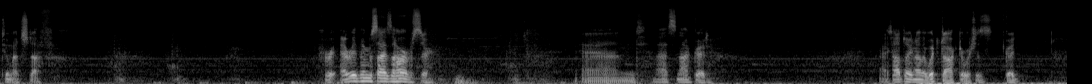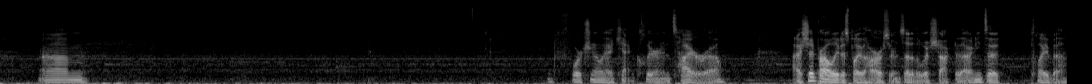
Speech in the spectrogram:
Too much stuff. For everything besides the Harvester. And that's not good. I top another Witch Doctor, which is good. Um, Unfortunately, I can't clear an entire row. I should probably just play the Harvester instead of the Witch Doctor, though. I need to play the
